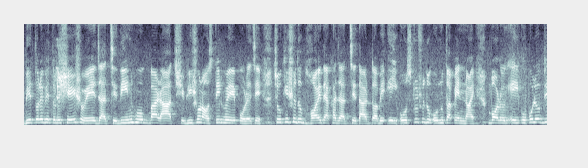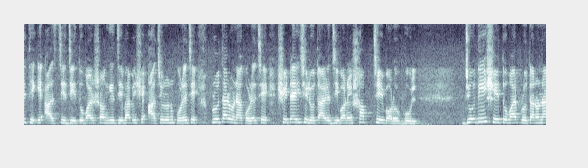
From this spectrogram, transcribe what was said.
ভেতরে ভেতরে শেষ হয়ে যাচ্ছে। দিন হোক বা রাত, সে ভীষণ অস্থির হয়ে পড়েছে। চোখে শুধু ভয় দেখা যাচ্ছে তার, তবে এই অশ্রু শুধু অনুতাপের নয়, বরং এই উপলব্ধি থেকে আসছে যে তোমার সঙ্গে যেভাবে সে আচরণ করেছে, প্রতারণা করেছে, সেটাই ছিল তার জীবনের সবচেয়ে বড় ভুল। যদি সে তোমার প্রতারণা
